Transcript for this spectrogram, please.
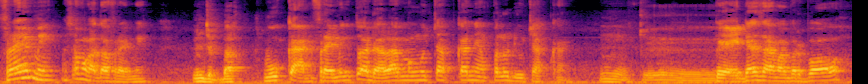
Framing, masa mau nggak tahu framing? Menjebak. Bukan, framing itu adalah mengucapkan yang perlu diucapkan. Oke. Beda sama berbohong.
